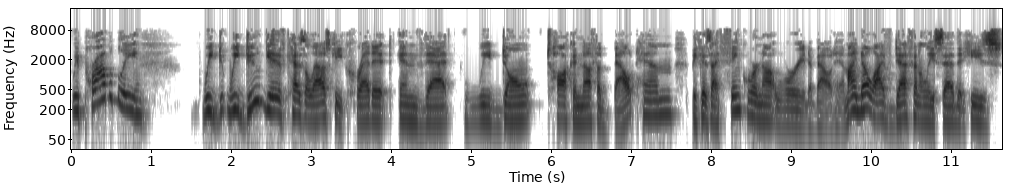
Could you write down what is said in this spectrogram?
We probably, we, we do give Keselowski credit in that we don't talk enough about him because I think we're not worried about him. I know I've definitely said that he's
